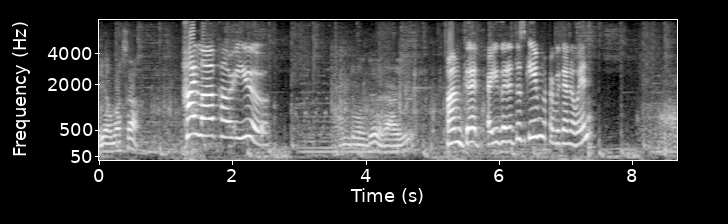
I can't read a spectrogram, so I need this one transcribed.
Yeah, what's up? Hi, love. How are you? I'm doing good. How are you? I'm good. Are you good at this game? Are we gonna win? I'm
